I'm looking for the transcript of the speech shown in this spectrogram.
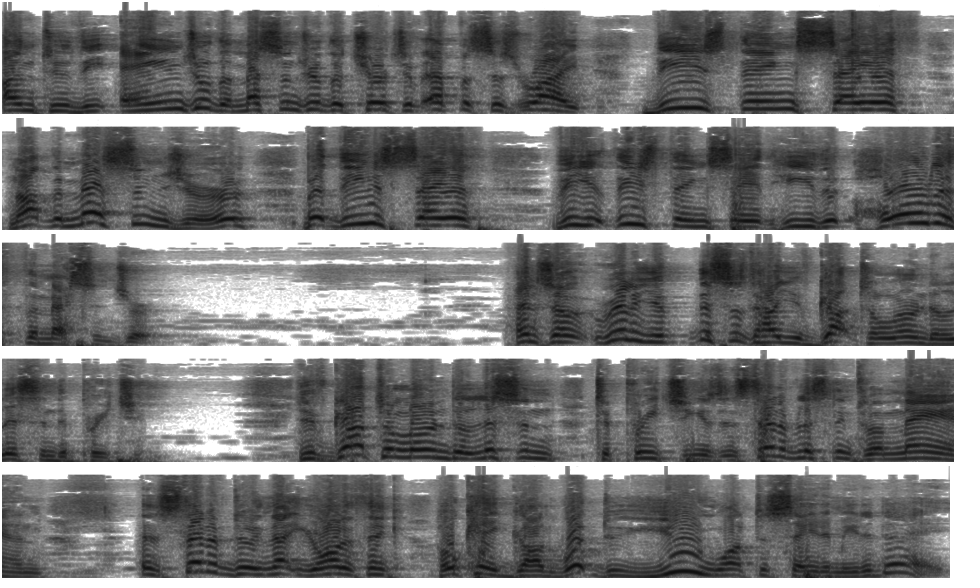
Unto the angel, the messenger of the church of Ephesus write, These things saith, not the messenger, but these saith, these things saith he that holdeth the messenger. And so really, you, this is how you've got to learn to listen to preaching. You've got to learn to listen to preaching is instead of listening to a man, instead of doing that, you ought to think, okay, God, what do you want to say to me today?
